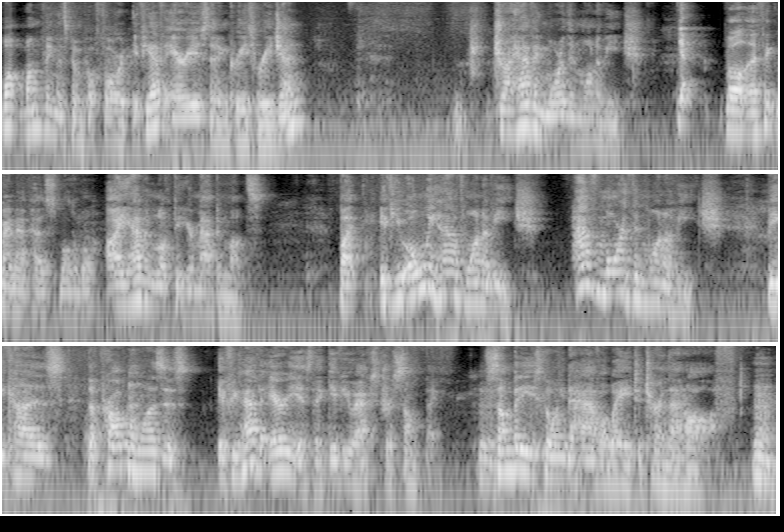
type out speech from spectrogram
one, one thing that's been put forward: if you have areas that increase regen, try having more than one of each. Yeah. Well, I think my map has multiple. I haven't looked at your map in months, but if you only have one of each, have more than one of each, because the problem was is if you have areas that give you extra something, hmm. somebody's going to have a way to turn that off. Hmm.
